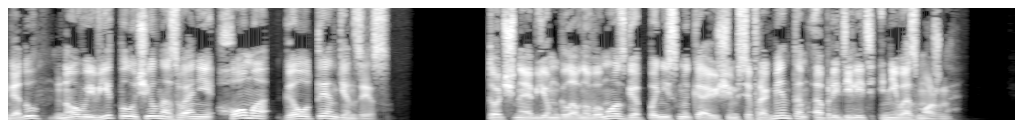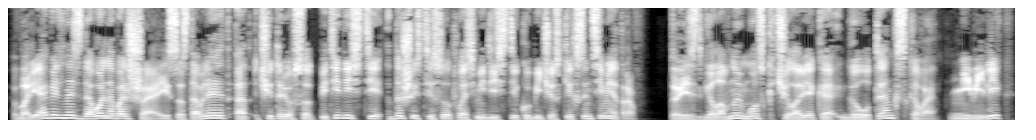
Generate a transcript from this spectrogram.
году новый вид получил название Homo gautengensis. Точный объем головного мозга по несмыкающимся фрагментам определить невозможно. Вариабельность довольно большая и составляет от 450 до 680 кубических сантиметров, то есть головной мозг человека гаутенгского невелик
